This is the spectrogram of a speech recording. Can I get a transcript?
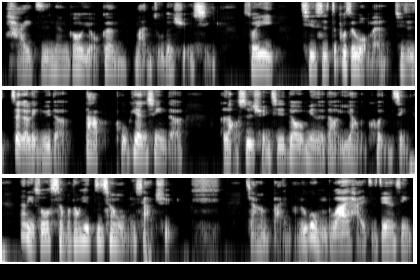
孩子能够有更满足的学习。所以其实这不是我们，其实这个领域的大普遍性的老师群，其实都有面对到一样的困境。那你说什么东西支撑我们下去？讲很白嘛，如果我们不爱孩子这件事情。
